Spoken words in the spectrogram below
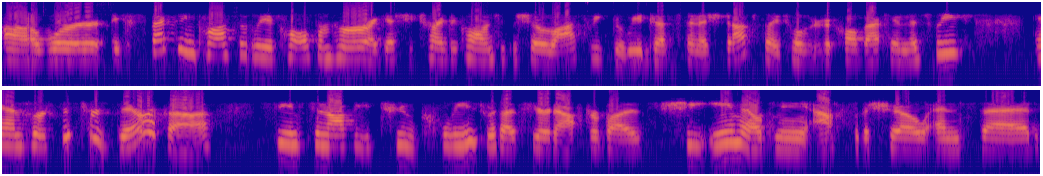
uh, were expecting possibly a call from her. I guess she tried to call into the show last week, but we had just finished up, so I told her to call back in this week. And her sister, Zerica, seems to not be too pleased with us here at AfterBuzz. She emailed me after the show and said,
